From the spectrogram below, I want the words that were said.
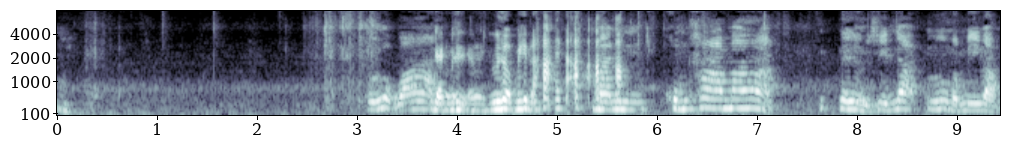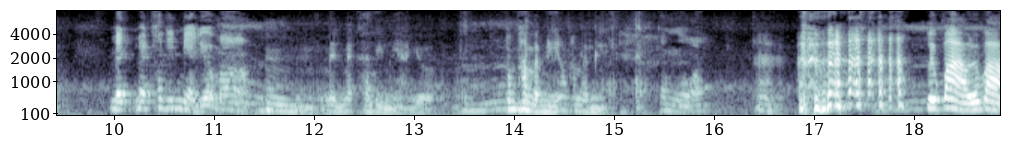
อืมรู้สึกว่าอย่างหนึ่งยังเลือกไม่ได้ มันคุ้มค่ามาก ในหนึ่งชิ้นอะรู้สึกมันมีแบบเม็ดเม็ดคาร์ดิเมียเยอะมากอืมเม็ดแมคคาเดเมียเยอะ ต้องทำแบบนี้ต้องทำแบบนี้ทำไงวะอ่าหรือเปล่าหรือเปล่า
